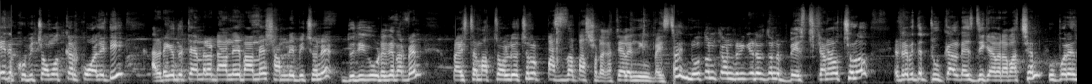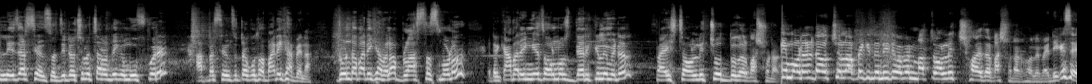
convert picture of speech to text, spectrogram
এই যে খুবই চমৎকার কোয়ালিটি আর এটা কিন্তু ক্যামেরা ডানে বামে সামনে পিছনে দুদিকে উঠাতে পারবেন। প্রাইসটা মাত্র অনলি হচ্ছিল পাঁচ হাজার পাঁচশো টাকা চ্যালেঞ্জিং প্রাইস নতুন কন্টেন্ট ক্রিয়েটার জন্য বেস্ট কেন হচ্ছিল এটার ভিতরে টু কাল ডি ক্যামেরা পাচ্ছেন। উপরে লেজার সেন্সর যেটা হচ্ছিল চারদিকে মুভ করে আপনার সেন্সরটা কোথাও বাড়ি খাবে না। ড্রোনটা বাড়ি খাবে না ব্লাস্টাস মোটর এটা কাভারিং এজ অলমোস্ট দেড় কিলোমিটার প্রাইসটা অনলি চোদ্দ হাজার পাঁচশো টাকা। এই মডেলটা হচ্ছিল আপনি কিন্তু নিতে পারবেন মাত্র অনলি ছয় হাজার পাঁচশো টাকা হলে ভাই ঠিক আছে?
